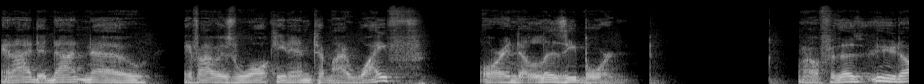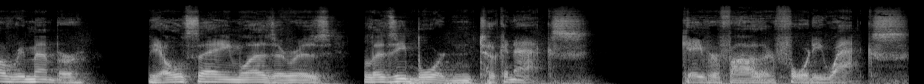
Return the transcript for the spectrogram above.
and I did not know if I was walking into my wife or into Lizzie Borden. Well, for those of you who don't remember, the old saying was there was Lizzie Borden took an axe, gave her father 40 whacks.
